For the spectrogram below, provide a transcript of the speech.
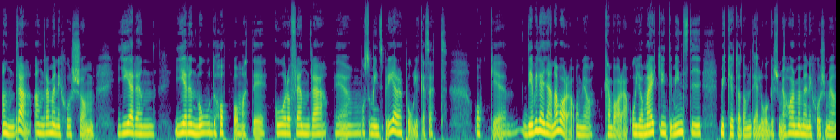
andra, andra människor som ger en, ger en mod, hopp om att det går att förändra eh, och som inspirerar på olika sätt. Och eh, det vill jag gärna vara om jag kan vara. Och jag märker inte minst i mycket av de dialoger som jag har med människor som jag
